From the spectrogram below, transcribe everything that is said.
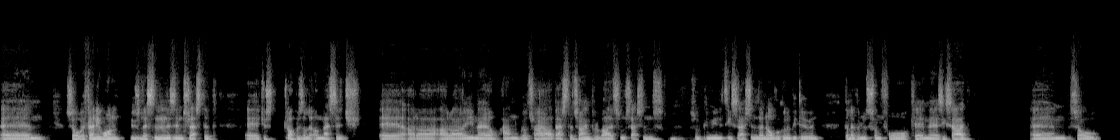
Um, so if anyone who's listening is interested, uh, just drop us a little message uh, at, our, at our email and we'll try our best to try and provide some sessions, some community sessions. I know we're going to be doing, delivering some for K Merseyside. Um, so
